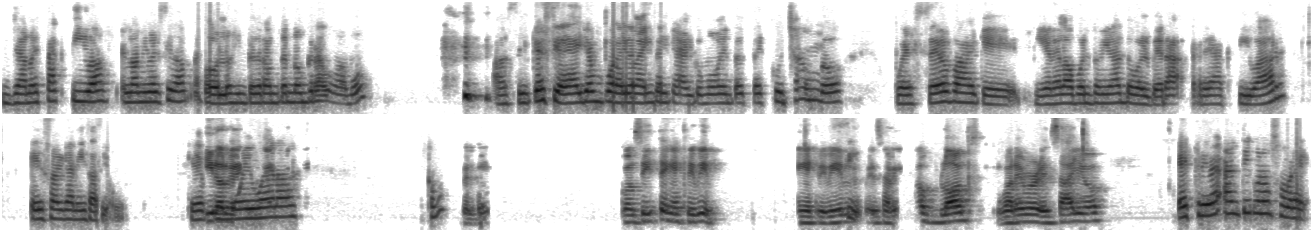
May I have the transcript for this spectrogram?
ya no está activa en la universidad, pues, todos los integrantes nos graduamos. Así que si hay alguien por ahí de la Intel que en algún momento esté escuchando, pues sepa que tiene la oportunidad de volver a reactivar esa organización, que es muy buena. ¿Cómo? Perdón. Consiste en escribir. En escribir Sí. pensamientos, blogs, whatever, ensayo. Escribe artículos sobre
